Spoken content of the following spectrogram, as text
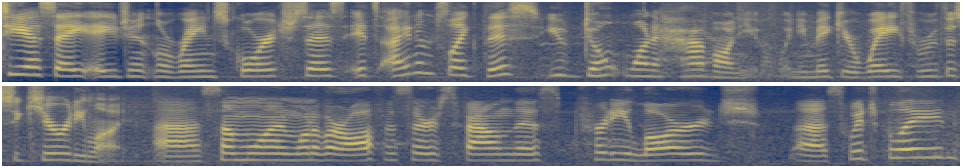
TSA agent Lorraine Scorich says it's items like this you don't want to have on you when you make your way through the security line. Uh, someone, one of our officers, found this pretty large uh, switchblade.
